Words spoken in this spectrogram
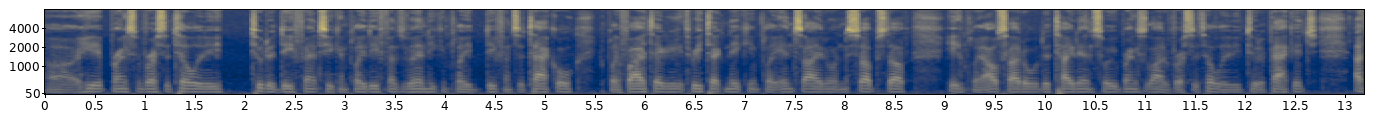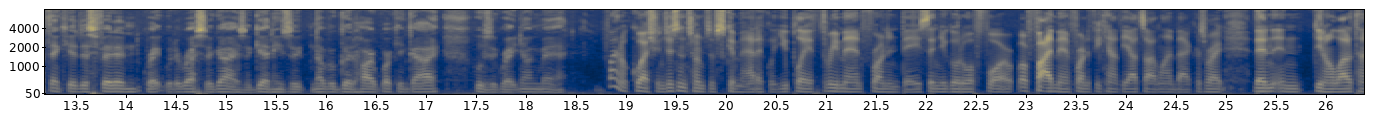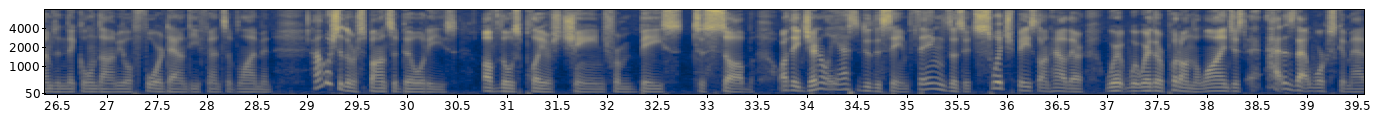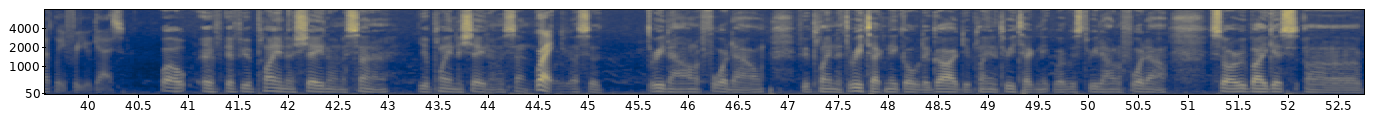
Uh, he brings some versatility to the defense. He can play defensive end. He can play defensive tackle. He can play five technique, three technique. He can play inside on the sub stuff. He can play outside over the tight end. So he brings a lot of versatility to the package. I think he'll just fit in great with the rest of the guys. Again, he's another good, hardworking guy who's a great young man Final question, just in terms of schematically, you play a three-man front and base, then you go to a four or five-man front if you count the outside linebackers, right? Then, in you know, a lot of times in nickel and dime, you have four-down defensive linemen. How much of the responsibilities of those players change from base to sub? Are they generally asked to do the same things? Does it switch based on how they're where, where they're put on the line? Just how does that work schematically for you guys? Well, if if you're playing a shade on the center, you're playing a shade on the center. Right. So that's a three down or four down. If you're playing a three technique over the guard, you're playing a three technique, whether it's three down or four down. So everybody gets uh,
